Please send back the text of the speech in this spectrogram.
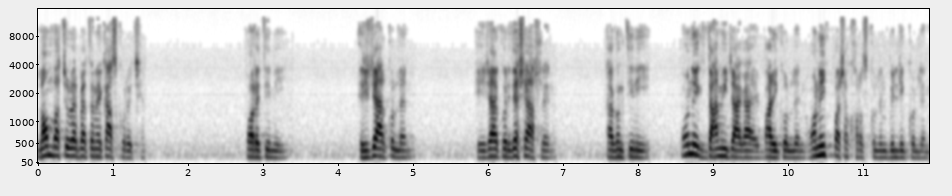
লম্বা চোড়া বেতনে কাজ করেছেন। পরে তিনি রিটায়ার করলেন রিটায়ার করে দেশে আসলেন এবং তিনি অনেক দামি জায়গায় বাড়ি করলেন, অনেক পয়সা খরচ করলেন বিল্ডিং করলেন।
